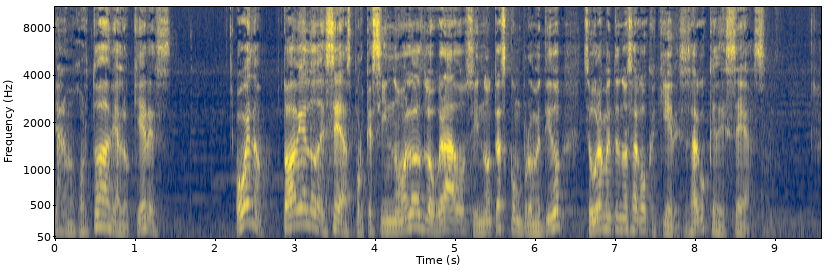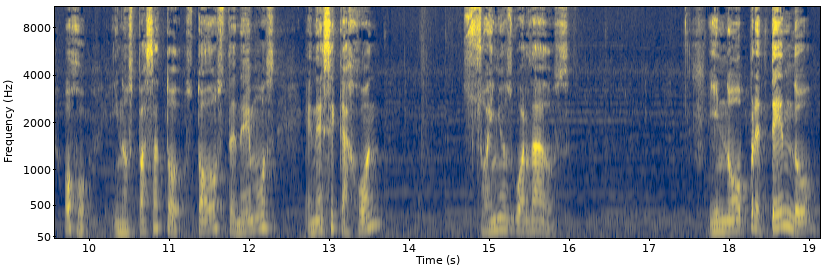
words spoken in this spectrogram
Y a lo mejor todavía lo quieres. O bueno, todavía lo deseas, porque si no lo has logrado, si no te has comprometido, seguramente no es algo que quieres, es algo que deseas. Ojo, y nos pasa a todos. Todos tenemos en ese cajón sueños guardados. Y no pretendo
